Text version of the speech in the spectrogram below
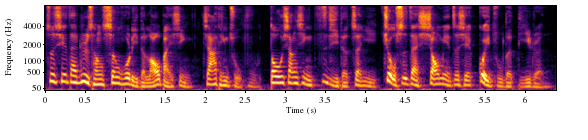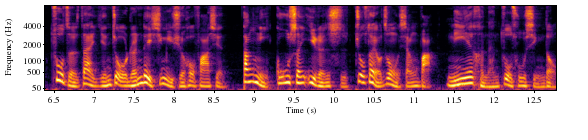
这些在日常生活里的老百姓、家庭主妇都相信自己的正义就是在消灭这些贵族的敌人。作者在研究人类心理学后发现，当你孤身一人时，就算有这种想法，你也很难做出行动；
